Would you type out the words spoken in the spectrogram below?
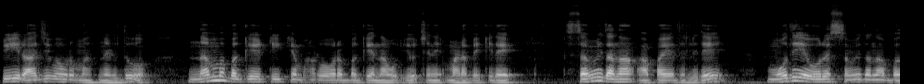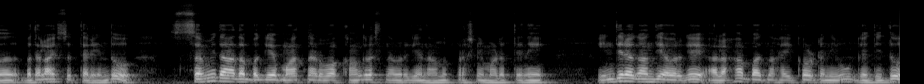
ಪಿ ರಾಜೀವ್ ಅವರು ಮಾತನಾಡಿದ್ದು, ನಮ್ಮ ಬಗ್ಗೆ ಟೀಕೆ ಮಾಡುವವರ ಬಗ್ಗೆ ನಾವು ಯೋಚನೆ ಮಾಡಬೇಕಿದೆ. ಸಂವಿಧಾನ ಅಪಾಯದಲ್ಲಿದೆ. ಮೋದಿಯವರೇ ಸಂವಿಧಾನ ಬ ಬದಲಾಯಿಸುತ್ತಾರೆ ಎಂದು ಸಂವಿಧಾನದ ಬಗ್ಗೆ ಮಾತನಾಡುವ ಕಾಂಗ್ರೆಸ್ನವರಿಗೆ ನಾನು ಪ್ರಶ್ನೆ ಮಾಡುತ್ತೇನೆ. ಇಂದಿರಾ ಗಾಂಧಿ ಅವರಿಗೆ ಅಲಹಾಬಾದ್ನ ಹೈಕೋರ್ಟ್ ನೀವು ಗೆದ್ದಿದ್ದು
